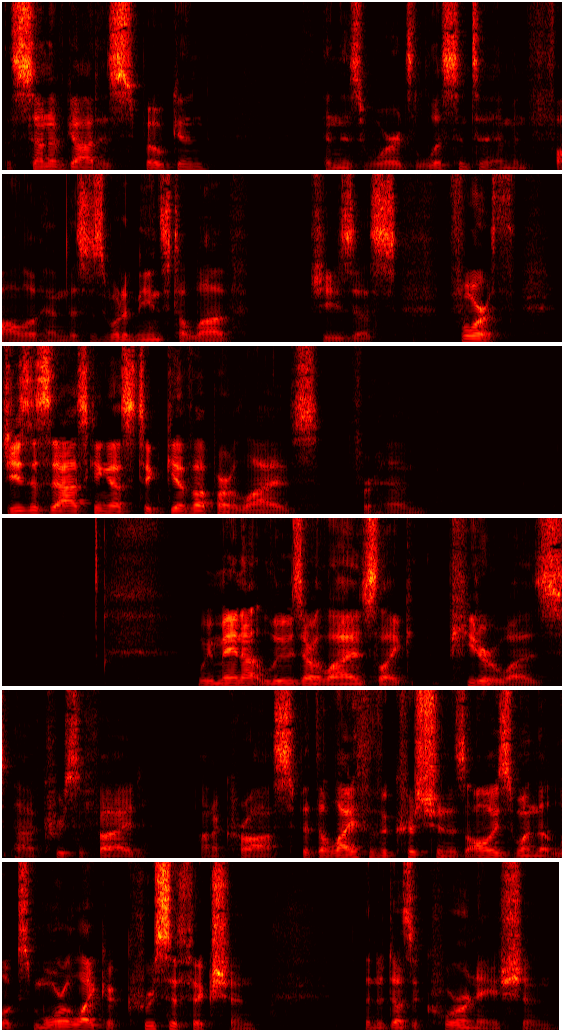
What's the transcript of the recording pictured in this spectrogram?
The Son of God has spoken in his words. Listen to him and follow him. This is what it means to love Jesus. Fourth, Jesus is asking us to give up our lives for him. We may not lose our lives like Peter was uh, crucified on a cross, but the life of a Christian is always one that looks more like a crucifixion than it does a coronation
